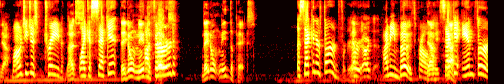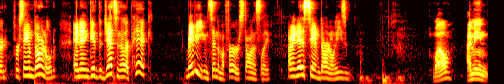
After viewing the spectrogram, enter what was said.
Yeah. Why don't you just trade That's- like a second, They don't need a the third, Picks. They don't need the picks. a second or third, for, Yeah. or, or I mean both probably Yeah, second and third for Sam Darnold, and then give the Jets another pick. Maybe you can send them a first. Honestly, I mean it is Sam Darnold. He's Well, I mean,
